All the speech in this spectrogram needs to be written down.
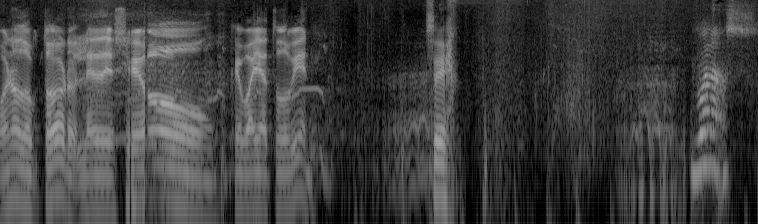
Bueno, doctor, le deseo que vaya todo bien. Sí. Buenas.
